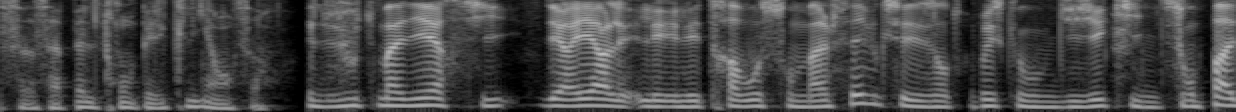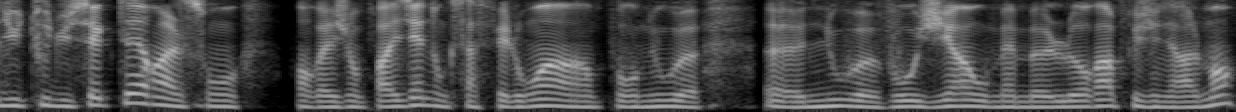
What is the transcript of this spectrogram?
ça s'appelle tromper le client ça. Et de toute manière, si derrière les, les, travaux sont mal faits, vu que c'est des entreprises que vous me disiez qui ne sont pas du tout du secteur, hein, elles sont en région parisienne, donc ça fait loin hein, pour nous, euh, euh, nous euh, Vosgiens ou même Lorrains plus généralement.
